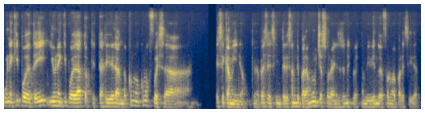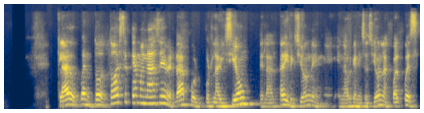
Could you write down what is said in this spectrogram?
un equipo de TI y un equipo de datos que estás liderando? ¿Cómo, cómo fue esa, ese camino, que me parece es interesante para muchas organizaciones que lo están viviendo de forma parecida. Claro, bueno, todo, todo este tema nace, ¿verdad?, por, por la visión de la alta dirección en, en la organización, la cual pues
